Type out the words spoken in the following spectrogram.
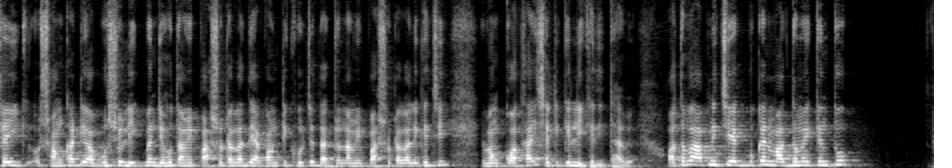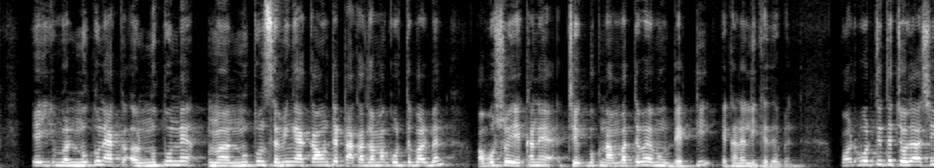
সেই সংখ্যাটি অবশ্যই লিখবেন। যেহেতু আমি পাঁচশো টাকা দিয়ে অ্যাকাউন্টটি খুলছি, তার জন্য আমি পাঁচশো টাকা লিখেছি এবং কথায় সেটিকে লিখে দিতে হবে। অথবা আপনি চেকবুকের মাধ্যমে কিন্তু এই নতুন নতুন নতুন সেভিং অ্যাকাউন্টে টাকা জমা করতে পারবেন। অবশ্যই এখানে চেকবুক নাম্বার দেবেন এবং ডেটটি এখানে লিখে দেবেন। পরবর্তীতে চলে আসি।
